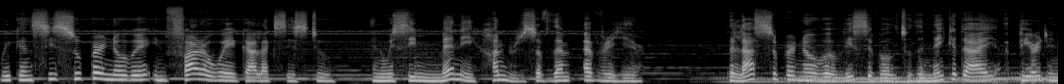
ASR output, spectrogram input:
we can see supernovae in faraway galaxies too, and we see many hundreds of them every year. The last supernova visible to the naked eye appeared in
